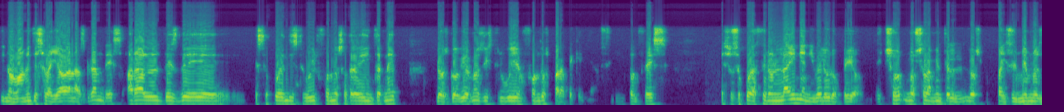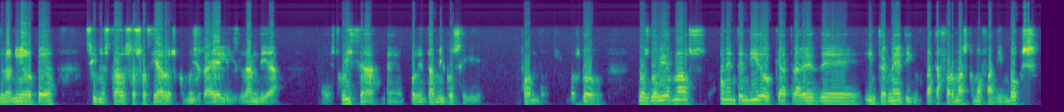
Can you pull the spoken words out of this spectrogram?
y normalmente se la llevaban las grandes. Ahora, desde que se pueden distribuir fondos a través de Internet, los gobiernos distribuyen fondos para pequeñas. Entonces, eso se puede hacer online y a nivel europeo. De hecho, no solamente los países miembros de la Unión Europea, sino estados asociados como Israel, Islandia, eh, Suiza, eh, pueden también conseguir fondos. Los, gobiernos han entendido que a través de Internet y plataformas como Funding Box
